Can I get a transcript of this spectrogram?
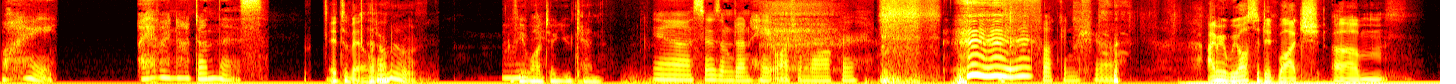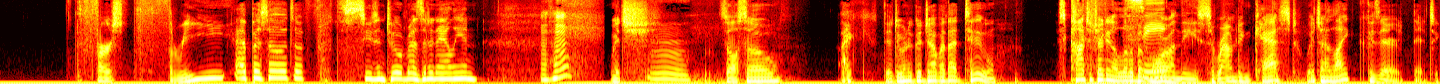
why? Why have I not done this? It's available. I don't know. Mm. If you want to, you can. Yeah, as soon as I'm done hate watching Walker. Fucking show. I mean, we also did watch um, the first three episodes of season two of Resident Alien, Mm-hmm. which is also like they're doing a good job with that too. It's concentrating a little bit more on the surrounding cast, which I like because they're it's a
